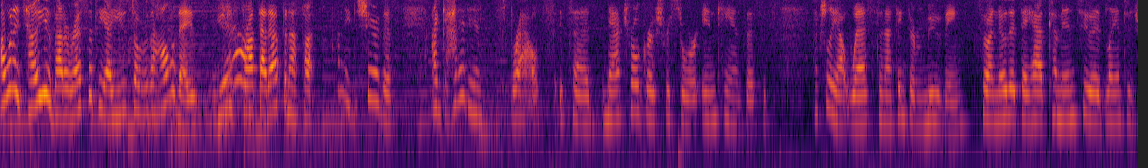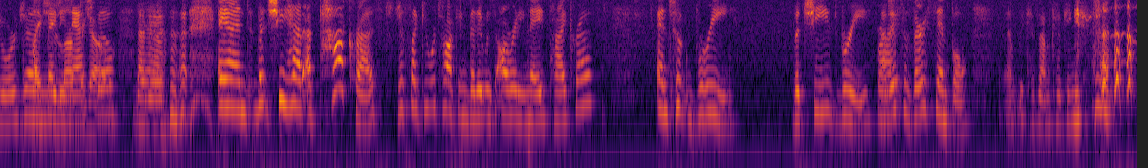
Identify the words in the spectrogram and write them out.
I want to tell you about a recipe I used over the holidays. You just brought that up, and I thought, I need to share this. I got it in Sprouts. It's a natural grocery store in Kansas. It's actually out west, and I think they're moving. So I know that they have come into Atlanta, Georgia, and maybe Nashville. I and but she had a pie crust, just like you were talking, but it was already made pie crust, and took brie, the cheese brie. Now this is very simple uh, because I'm cooking it.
